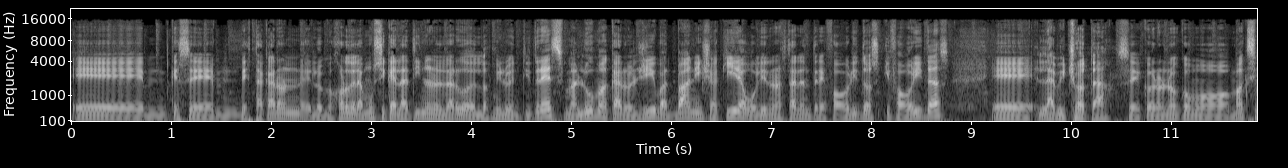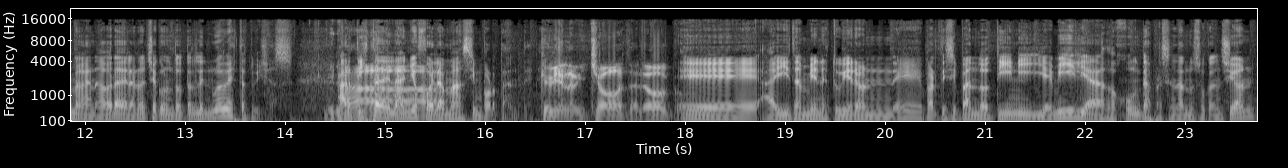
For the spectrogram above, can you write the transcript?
eh, que se destacaron eh, lo mejor de la música latina a lo largo del 2023. Maluma, Carol G, Bad Bunny, Shakira volvieron a estar entre favoritos y favoritas. Eh, la Bichota se coronó como máxima ganadora de la noche con un total de nueve estatuillas. Mirá. Artista del año fue la más importante. Qué bien la bichota, loco. Eh, ahí también estuvieron eh, participando Tini y Emilia, las dos juntas presentando su canción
